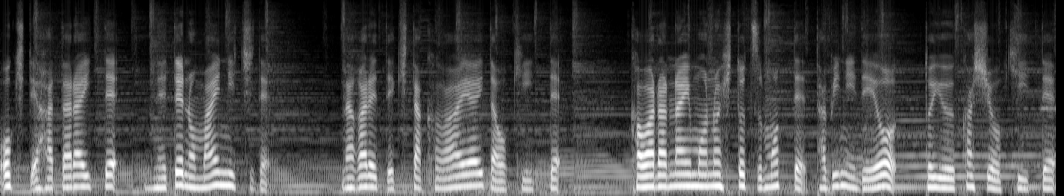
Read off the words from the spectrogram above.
起きて働いて寝ての毎日で流れてきた輝いたを聞いて変わらないもの一つ持って旅に出ようという歌詞を聞いて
